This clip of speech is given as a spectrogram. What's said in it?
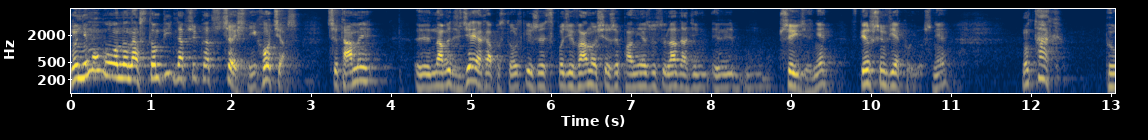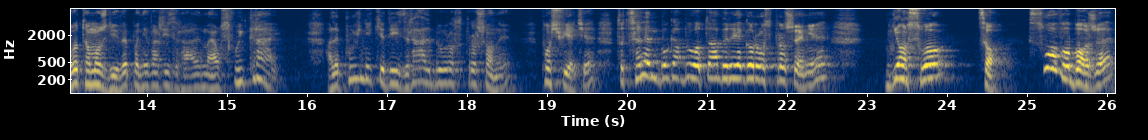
No nie mogło ono nastąpić na przykład wcześniej, chociaż czytamy y, nawet w dziejach apostolskich, że spodziewano się, że Pan Jezus lada dzień y, przyjdzie, nie? W pierwszym wieku już, nie? No tak, było to możliwe, ponieważ Izrael miał swój kraj. Ale później, kiedy Izrael był rozproszony po świecie, to celem Boga było to, aby jego rozproszenie niosło co? Słowo Boże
